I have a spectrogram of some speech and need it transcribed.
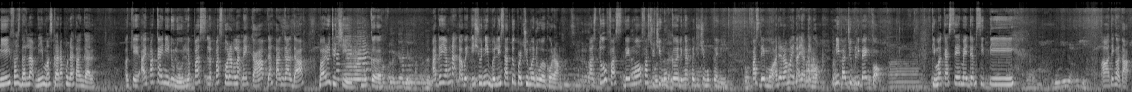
Ni Fast dah lap ni, maskara pun dah tanggal. Okay, I pakai ni dulu. Lepas lepas korang lap makeup, dah tanggal dah, baru cuci muka. Apa lagi ada? Ada yang nak tak wet tissue ni beli satu percuma dua korang. Lepas tu fast demo, fast cuci muka dengan pencuci muka ni. Fast demo. Ada ramai tak yang tengok? Ni baju beli Bangkok. Terima kasih Madam Siti. Ah tengok tak?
